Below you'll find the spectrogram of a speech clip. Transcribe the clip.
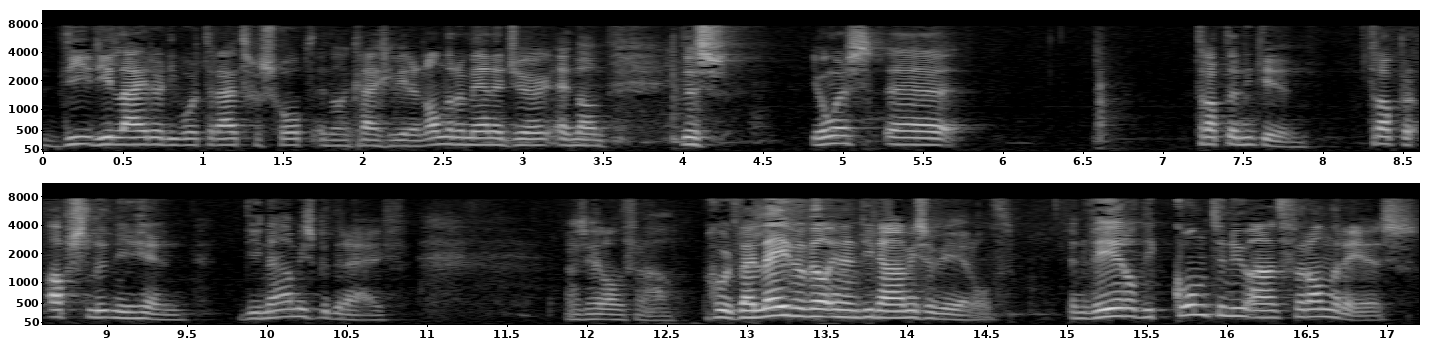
die, die leider die wordt eruit geschopt en dan krijg je weer een andere manager. En dan, dus jongens, uh, trap er niet in. Trap er absoluut niet in. Dynamisch bedrijf. Dat is een heel ander verhaal. Goed, wij leven wel in een dynamische wereld. Een wereld die continu aan het veranderen is.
